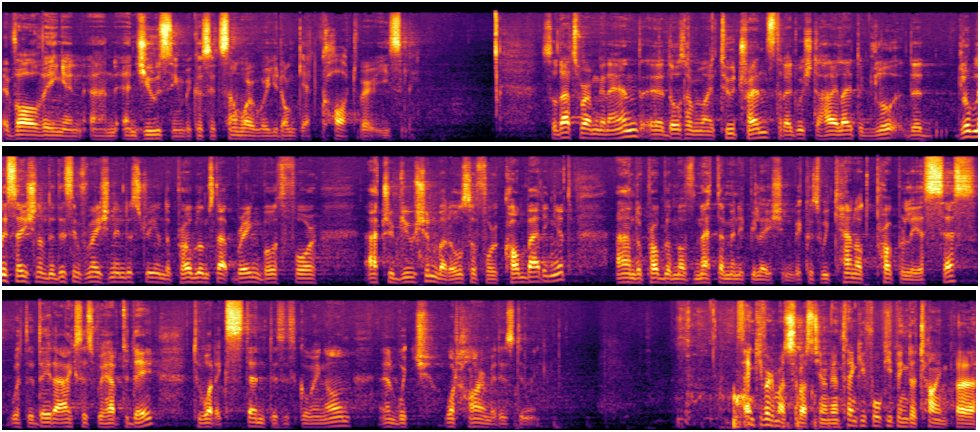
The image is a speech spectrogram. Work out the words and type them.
evolving and, and, and using because it's somewhere where you don't get caught very easily. So that's where I'm going to end. Uh, those are my two trends that I'd wish to highlight, the, glo the, globalization of the disinformation industry and the problems that bring, both for attribution but also for combating it, and the problem of meta manipulation, because we cannot properly assess with the data access we have today to what extent this is going on and which, what harm it is doing. Thank you very much, Sebastian, and thank you for keeping the time. Uh,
